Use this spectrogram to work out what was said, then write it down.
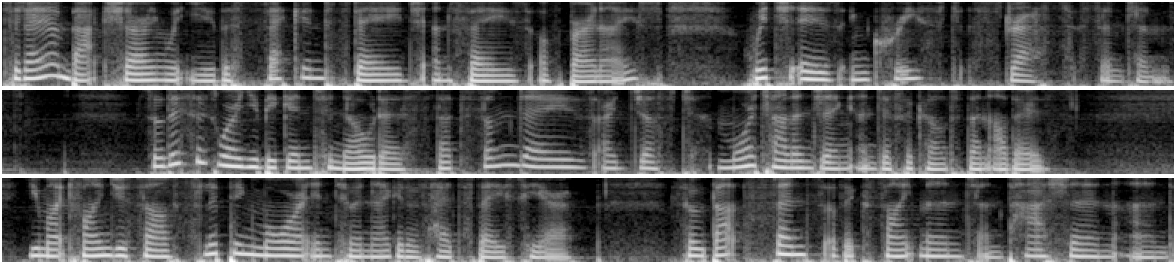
Today, I'm back sharing with you the second stage and phase of burnout which is increased stress symptoms. So, this is where you begin to notice that some days are just more challenging and difficult than others. You might find yourself slipping more into a negative headspace here. So, that sense of excitement and passion and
